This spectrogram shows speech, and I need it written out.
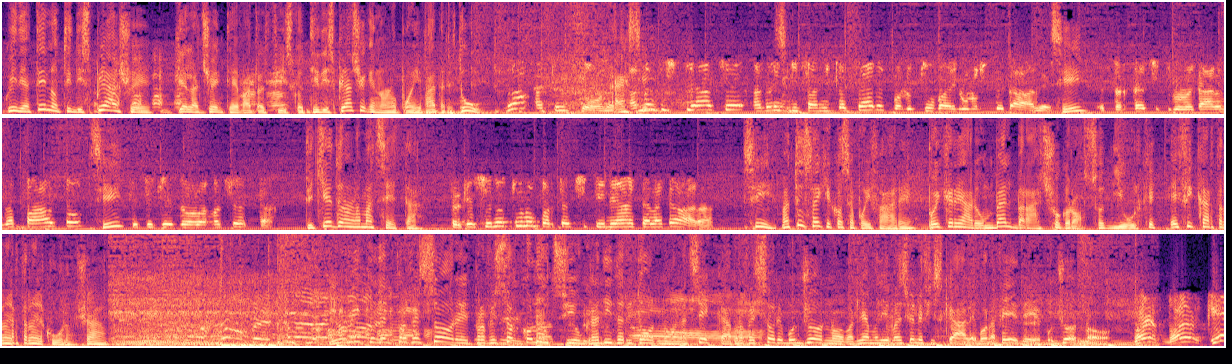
Quindi a te non ti dispiace che la gente evada il fisco, ti dispiace che non lo puoi evadere tu. No, attenzione, Eh, a sì? me dispiace, a me mi fanno incazzare quando tu vai in un ospedale Sì? e partecipi a una gara d'appalto Sì? che ti chiedono la mazzetta. Ti chiedono la mazzetta. Perché se no tu non partecipi neanche alla gara. Sì, ma tu sai che cosa puoi fare? Puoi creare un bel braccio grosso di Hulk e ficcartelo nel culo. Ciao. Il momento del professore, il professor Coluzzi, un gradito ritorno alla zecca. Professore, buongiorno, parliamo di evasione fiscale, buona fede, buongiorno. Che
